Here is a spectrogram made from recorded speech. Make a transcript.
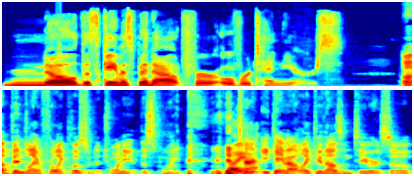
no, this game has been out for over ten years. Uh, been like for like closer to 20 at this point. it, Oh, turned- yeah. it came out like 2002 or so.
